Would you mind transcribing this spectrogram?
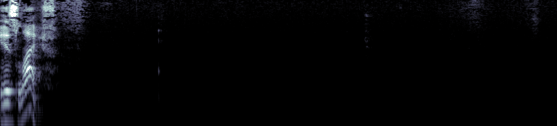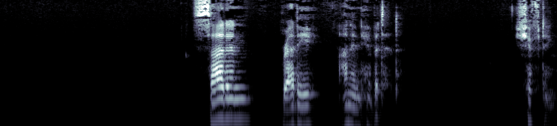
is life. Sudden, ready, uninhibited, shifting,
